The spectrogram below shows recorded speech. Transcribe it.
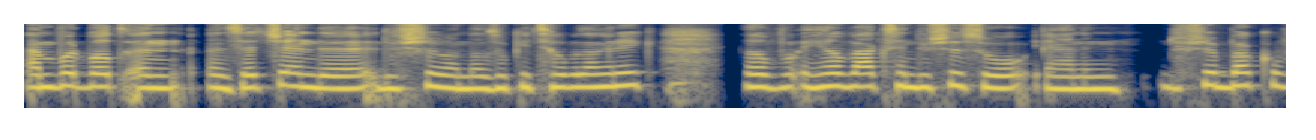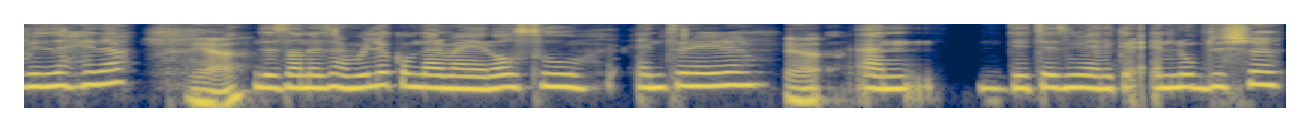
en bijvoorbeeld een, een zitje in de douche, want dat is ook iets heel belangrijk. Heel, heel vaak zijn douches zo ja, in een douchebak, of hoe zeg je dat? Ja. Dus dan is het moeilijk om daar met je rolstoel in te rijden. Ja. En dit is nu eigenlijk een inloopdouche,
